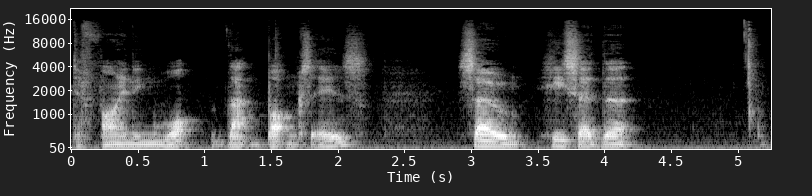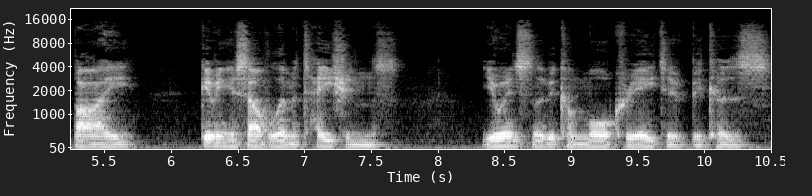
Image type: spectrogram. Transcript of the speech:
defining what that box is. So he said that by giving yourself limitations, you instantly become more creative because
